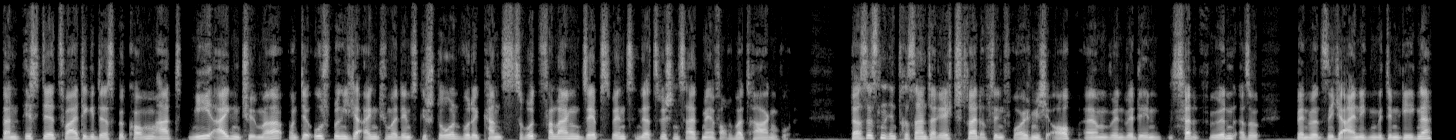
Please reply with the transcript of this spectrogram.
dann ist der Zweite, der es bekommen hat, nie Eigentümer und der ursprüngliche Eigentümer, dem es gestohlen wurde, kann es zurückverlangen, selbst wenn es in der Zwischenzeit mehrfach übertragen wurde. Das ist ein interessanter Rechtsstreit, auf den freue ich mich auch, ähm, wenn wir den dann führen. Also wenn wir uns nicht einigen mit dem Gegner.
